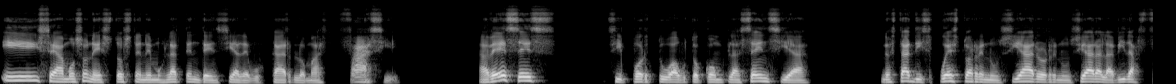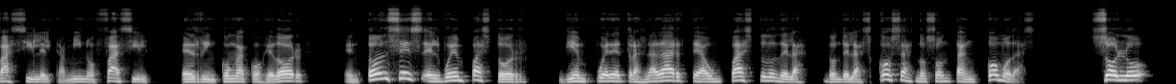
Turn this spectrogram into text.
Y seamos honestos, tenemos la tendencia de buscar lo más fácil. A veces, si por tu autocomplacencia no estás dispuesto a renunciar o renunciar a la vida fácil, el camino fácil, el rincón acogedor, entonces el buen pastor bien puede trasladarte a un pasto donde, donde las cosas no son tan cómodas, solo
